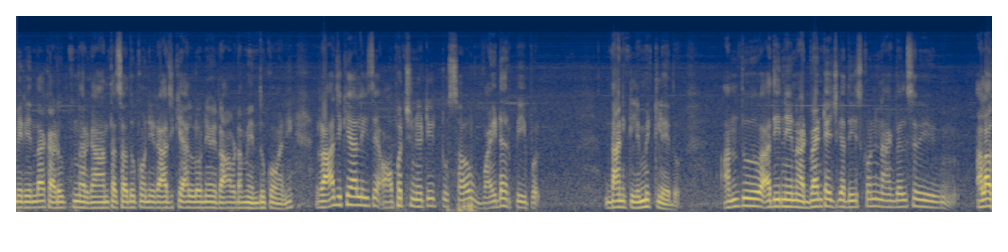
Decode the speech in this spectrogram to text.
మీరు ఇందాక అడుగుతున్నారుగా అంత చదువుకొని రాజకీయాల్లోనే రావడం ఎందుకు అని. రాజకీయాలు is a opportunity to serve wider people దానికి లిమిట్ లేదు. అందు అది నేను అడ్వాంటేజ్గా తీసుకొని నాకు తెలిసి అలా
